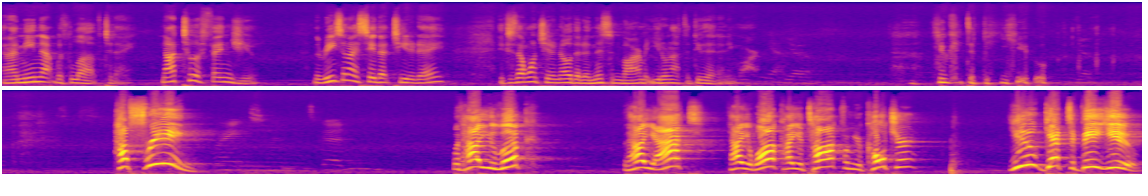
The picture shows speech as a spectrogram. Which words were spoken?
And I mean that with love today, not to offend you. The reason I say that to you today is because I want you to know that in this environment, you don't have to do that anymore. You get to be you. How freeing! With how you look, with how you act, how you walk, how you talk from your culture. You get to be you.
